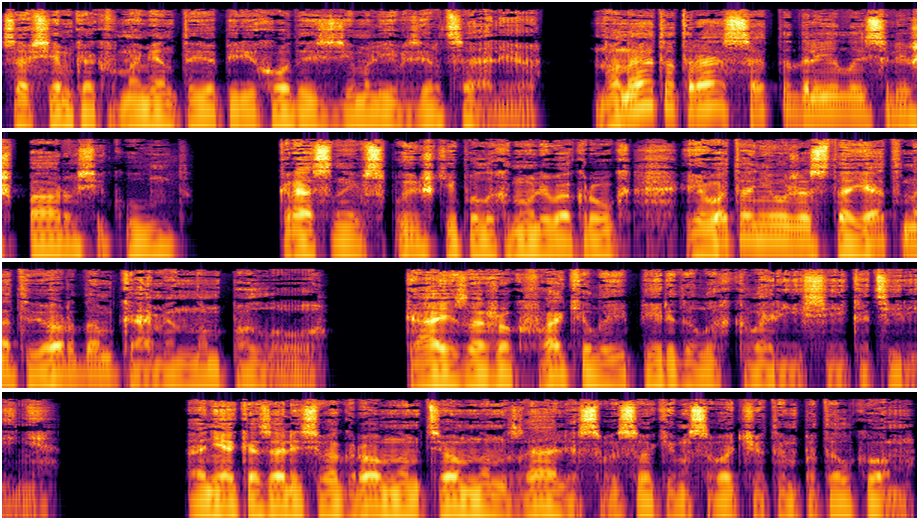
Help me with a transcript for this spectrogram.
совсем как в момент ее перехода с земли в зерцалию. Но на этот раз это длилось лишь пару секунд. Красные вспышки полыхнули вокруг, и вот они уже стоят на твердом каменном полу. Кай зажег факелы и передал их Кларисе и Катерине. Они оказались в огромном темном зале с высоким сводчатым потолком.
